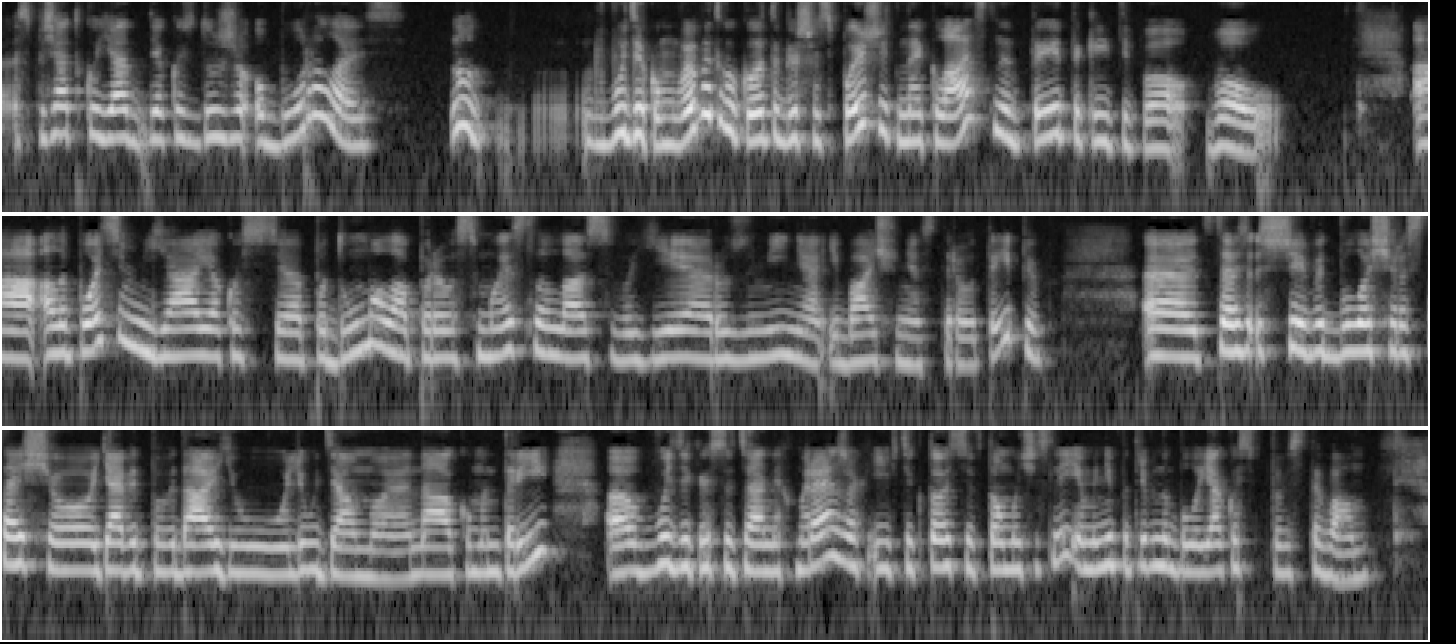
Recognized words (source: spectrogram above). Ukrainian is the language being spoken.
спочатку я якось дуже обурилась. Ну, в будь-якому випадку, коли тобі щось пишуть не класне, ти такий, типу, воу. Але потім я якось подумала, переосмислила своє розуміння і бачення стереотипів. Е, Це ще відбулося через те, що я відповідаю людям на коментарі е, в будь-яких соціальних мережах і в Тіктосі в тому числі, і мені потрібно було якось відповісти вам.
